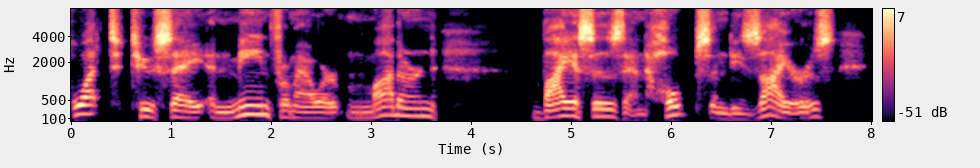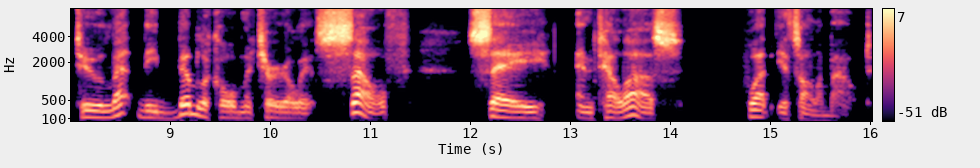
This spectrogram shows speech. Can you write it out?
what to say and mean from our modern biases and hopes and desires, to let the biblical material itself say and tell us what it's all about.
